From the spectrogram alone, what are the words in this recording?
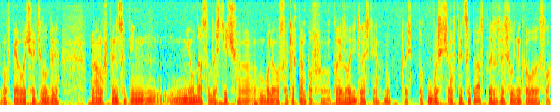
ну, в первую очередь руды, нам, в принципе, не удастся достичь э, более высоких темпов э, производительности. Ну, то есть больше, чем в 30 раз производительность рудника выросла.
